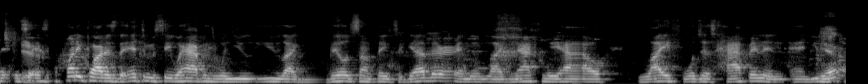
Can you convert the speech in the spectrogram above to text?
it's, yeah. it's, the funny part is the intimacy. What happens when you you like build something together, and then like naturally how life will just happen and, and you yep.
